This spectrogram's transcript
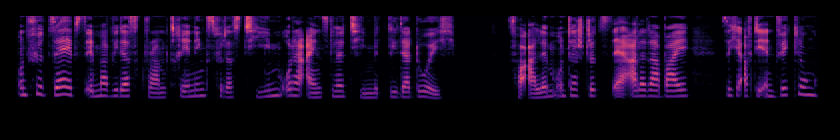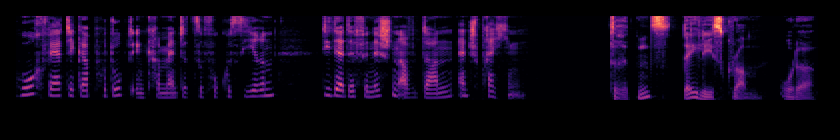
und führt selbst immer wieder Scrum-Trainings für das Team oder einzelne Teammitglieder durch. Vor allem unterstützt er alle dabei, sich auf die Entwicklung hochwertiger Produktinkremente zu fokussieren, die der Definition of Done entsprechen. Drittens Daily Scrum oder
